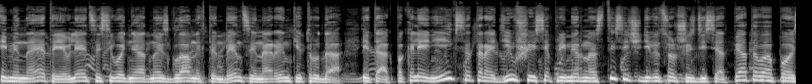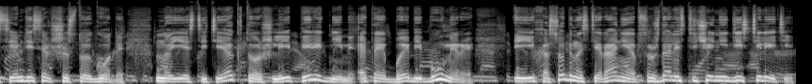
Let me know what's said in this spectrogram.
Именно это является сегодня одной из главных тенденций на рынке труда. Итак, поколение X — это родившиеся примерно с 1965 по 76 годы. Но есть и те, кто шли перед ними. Это бэби-бумеры. И их особенности ранее обсуждались в течение десятилетий.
